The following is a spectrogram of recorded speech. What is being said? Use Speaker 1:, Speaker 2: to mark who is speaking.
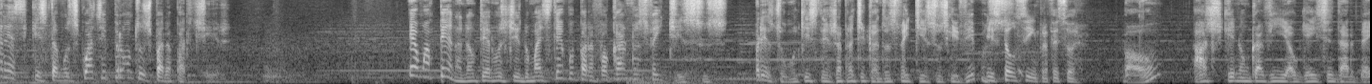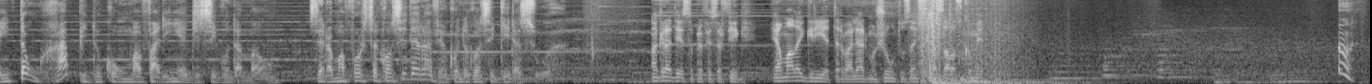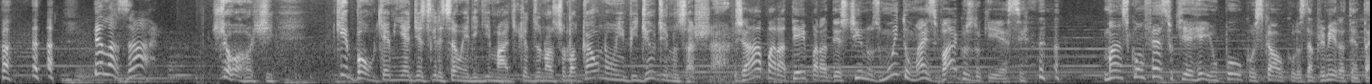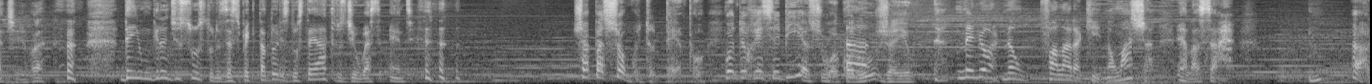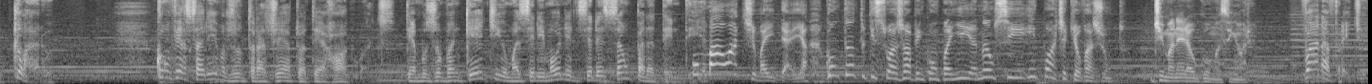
Speaker 1: Parece que estamos quase prontos para partir. É uma pena não termos tido mais tempo para focar nos feitiços. Presumo que esteja praticando os feitiços que vimos.
Speaker 2: Estou sim, professor.
Speaker 1: Bom, acho que nunca vi alguém se dar bem tão rápido com uma varinha de segunda mão. Será uma força considerável quando conseguir a sua.
Speaker 2: Agradeço, professor Fig. É uma alegria trabalharmos juntos antes das aulas comer.
Speaker 3: Elazar!
Speaker 1: Jorge, que bom que a minha descrição enigmática do nosso local não impediu de nos achar.
Speaker 3: Já aparatei para destinos muito mais vagos do que esse. Mas confesso que errei um pouco os cálculos na primeira tentativa. Dei um grande susto nos espectadores dos teatros de West End.
Speaker 1: Já passou muito tempo. Quando eu recebi a sua coruja, eu...
Speaker 3: Melhor não falar aqui, não acha, Elazar?
Speaker 1: Ah, claro. Conversaremos no trajeto até Hogwarts. Temos um banquete e uma cerimônia de seleção para atender.
Speaker 3: Uma ótima ideia, contanto que sua jovem companhia não se importe que eu vá junto.
Speaker 2: De maneira alguma, senhor.
Speaker 1: Vá na frente.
